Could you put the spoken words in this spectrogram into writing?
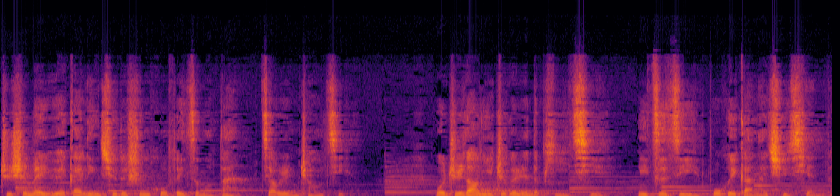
只是每月该领取的生活费怎么办？叫人着急。我知道你这个人的脾气，你自己不会赶来取钱的。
